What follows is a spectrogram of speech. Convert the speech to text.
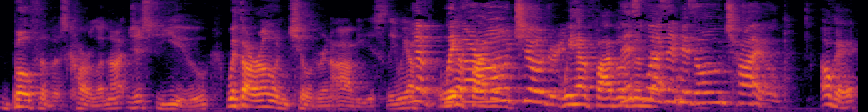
both of us, Carla, not just you, with our own children. Obviously, we have Yeah, we with have our five own of, children. we have five of this them. that- wasn't his own child. Okay.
